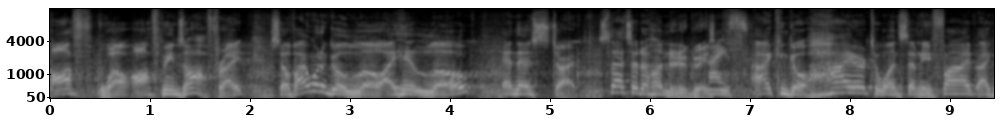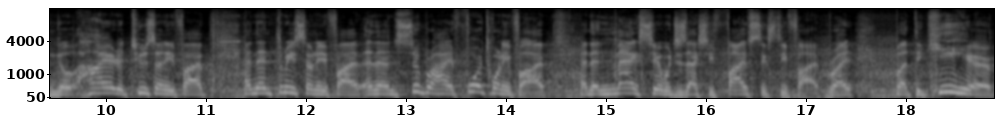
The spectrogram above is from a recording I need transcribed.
off, well, off means off, right? So if I want to go low, I hit low and then start. So that's at 100 degrees. Nice. I can go higher to 175, I can go higher to 275, and then 375, and then super high at 425, and then max here, which is actually 565, right? But the key here,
